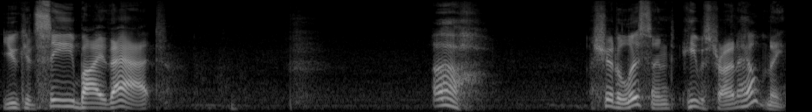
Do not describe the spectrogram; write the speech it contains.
You could see by that, oh, I should have listened. He was trying to help me.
